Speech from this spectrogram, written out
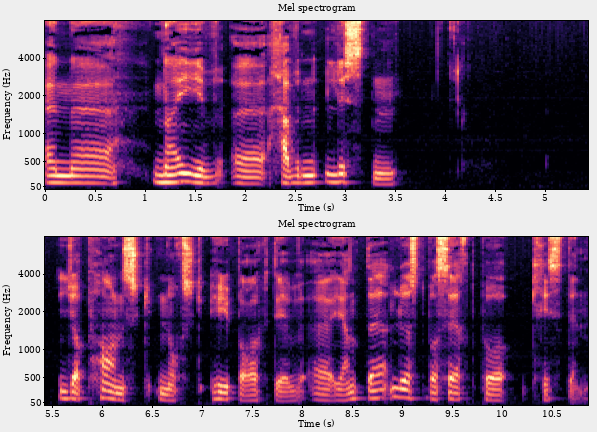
en uh, naiv, uh, hevnlysten japansk-norsk hyperaktiv uh, jente, løst basert på Kristin.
